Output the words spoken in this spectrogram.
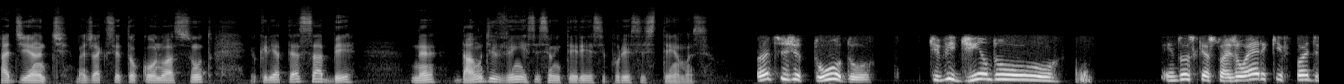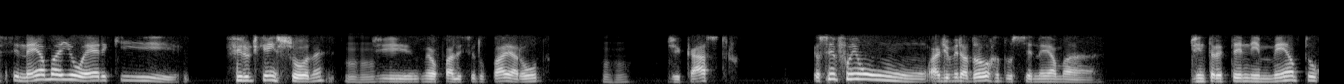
adiante, mas já que você tocou no assunto, eu queria até saber, né, da onde vem esse seu interesse por esses temas? Antes de tudo, dividindo em duas questões, o Eric fã de cinema e o Eric filho de quem sou, né? Uhum. De meu falecido pai, Haroldo. Uhum de Castro. Eu sempre fui um admirador do cinema de entretenimento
